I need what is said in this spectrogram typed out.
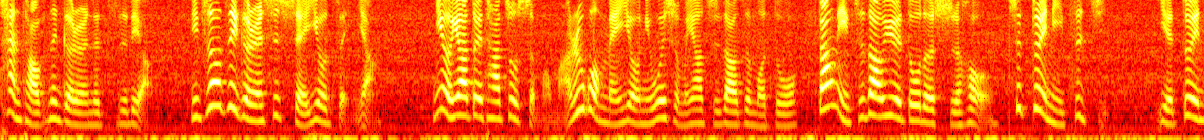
探讨那个人的资料？你知道这个人是谁又怎样？你有要对他做什么吗？如果没有，你为什么要知道这么多？当你知道越多的时候，是对你自己，也对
